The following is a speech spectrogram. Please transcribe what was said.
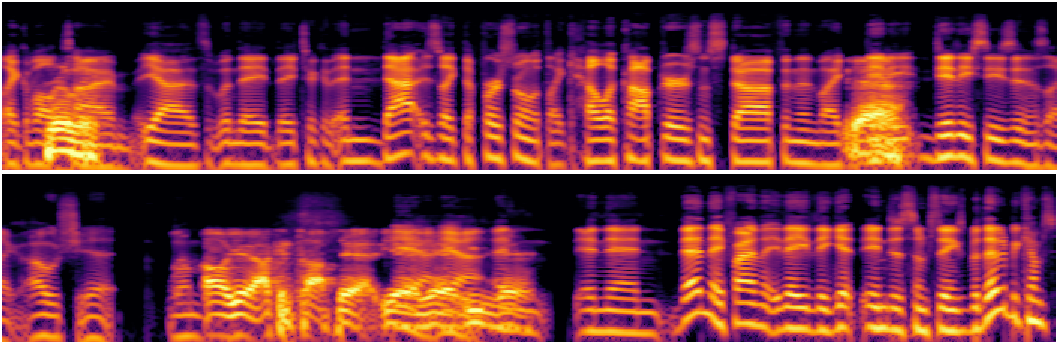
like of all Really? time. Yeah, it's when they they took it, and that is like the first one with like helicopters and stuff, and then like Yeah. Diddy Diddy season is like, oh shit. Oh yeah, I can top that. Yeah, yeah, yeah, yeah. and and then then they finally they they get into some things, but then it becomes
